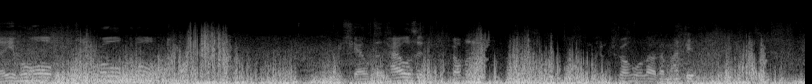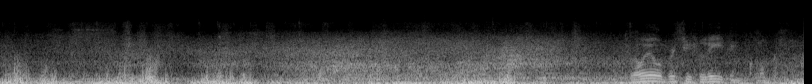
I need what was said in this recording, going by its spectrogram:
Seymour, Seymour Court. Maybe sheltered housing, probably. Control, I'd imagine. Royal British Legion Club.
